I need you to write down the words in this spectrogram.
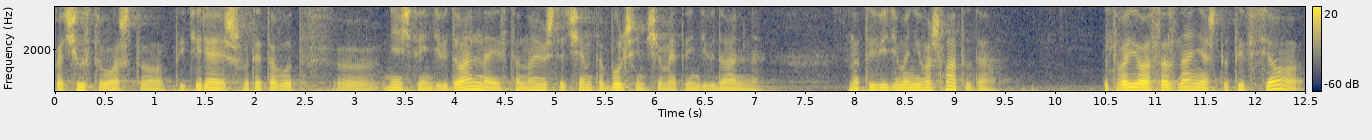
почувствовала, что ты теряешь вот это вот э, нечто индивидуальное и становишься чем-то большим, чем это индивидуальное. Но ты, видимо, не вошла туда. Твое осознание, что ты все,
